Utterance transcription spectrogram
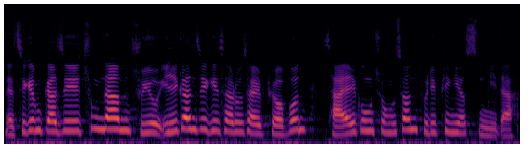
네, 지금까지 충남 주요 일간지 기사로 살펴본 4.10 총선 브리핑이었습니다.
